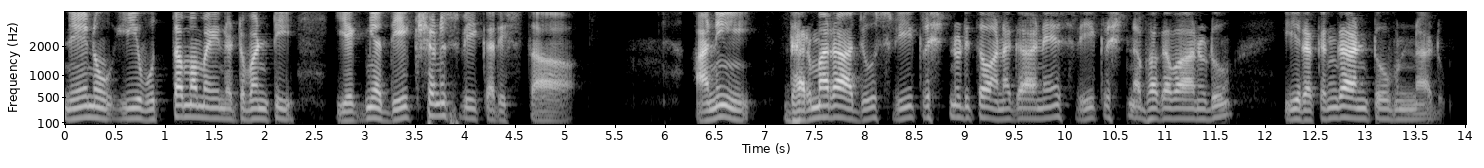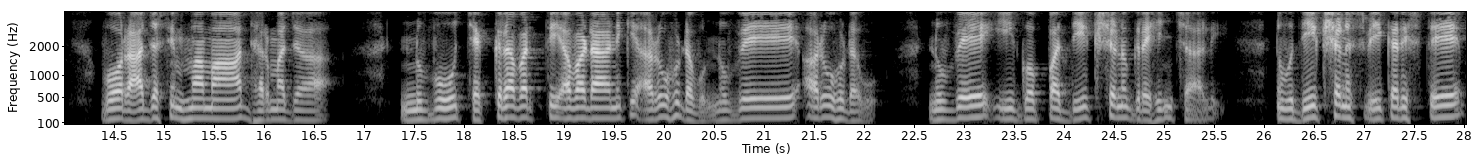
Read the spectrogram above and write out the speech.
నేను ఈ ఉత్తమమైనటువంటి యజ్ఞ దీక్షను స్వీకరిస్తా అని ధర్మరాజు శ్రీకృష్ణుడితో అనగానే శ్రీకృష్ణ భగవానుడు ఈ రకంగా అంటూ ఉన్నాడు. ఓ రాజసింహమా ధర్మజ నువ్వు చక్రవర్తి అవడానికి అర్హుడవు. నువ్వే అర్హుడవు. నువ్వే ఈ గొప్ప దీక్షను గ్రహించాలి. నువ్వు దీక్షను స్వీకరిస్తే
